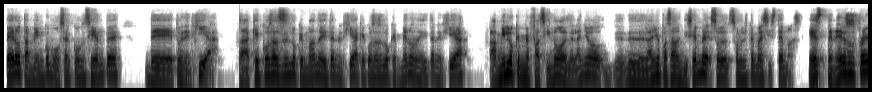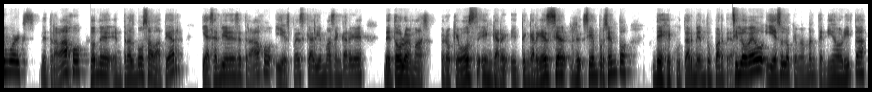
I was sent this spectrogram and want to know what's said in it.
pero también como ser consciente de tu energía. O sea, qué cosas es lo que más necesita energía, qué cosas es lo que menos necesita energía a mí lo que me fascinó desde el año, desde el año pasado, en diciembre, son, el tema de sistemas. Es tener esos frameworks de trabajo donde entras vos a batear y hacer bien ese trabajo y después que alguien más se encargue de todo lo demás, pero que vos te encargues 100% de ejecutar bien tu parte. Así lo veo y eso es lo que me ha mantenido ahorita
